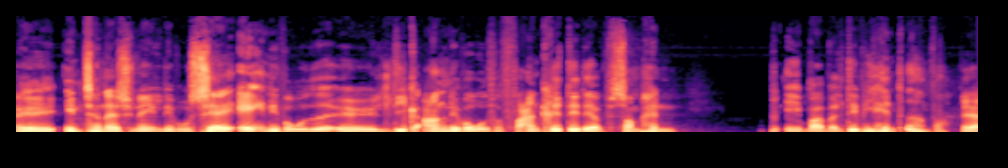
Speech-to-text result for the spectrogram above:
øh, internationale niveau, Serie A-niveauet, øh, Ligue 1-niveauet for Frankrig, det der, som han øh, var vel det, vi hentede ham for. ja.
